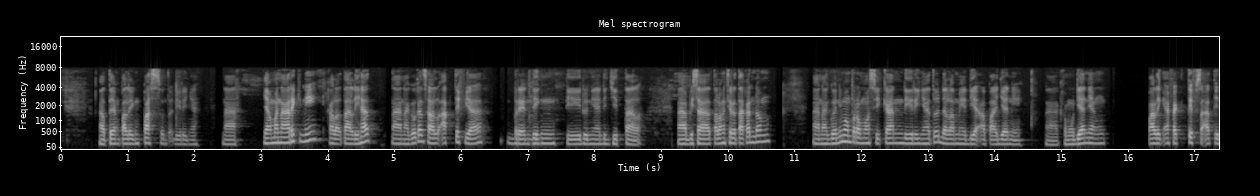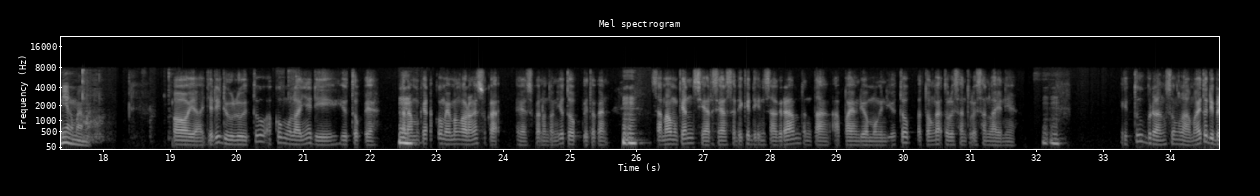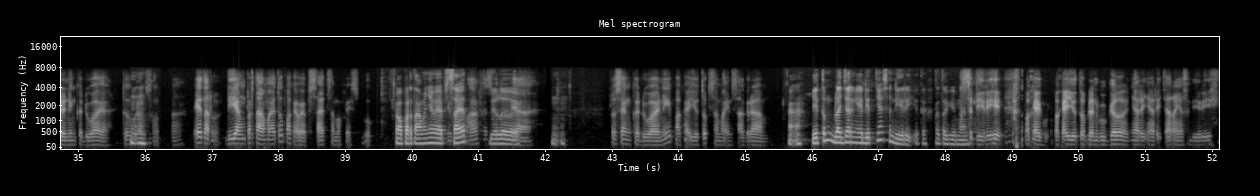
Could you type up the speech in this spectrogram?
atau yang paling pas untuk dirinya. Nah, yang menarik nih kalau kita lihat, nah Nago kan selalu aktif ya branding di dunia digital. Nah, bisa tolong ceritakan dong. Nah, Nago ini mempromosikan dirinya tuh dalam media apa aja nih? Nah, kemudian yang paling efektif saat ini yang mana? Oh ya, jadi dulu itu aku mulainya di YouTube ya. Hmm. Karena mungkin aku memang orangnya suka ya suka nonton YouTube gitu kan. Hmm. Sama mungkin share-share sedikit di Instagram tentang apa yang diomongin di YouTube atau enggak tulisan-tulisan lainnya. Hmm. Itu berlangsung lama. Itu di branding kedua ya. Itu hmm. berlangsung lama. Eh taruh, di yang pertama itu pakai website sama Facebook. Oh, pertamanya website dulu. Ya. Hmm. Terus yang kedua ini pakai YouTube sama Instagram. Nah, itu belajar ngeditnya sendiri itu atau gimana? Sendiri, pakai pakai YouTube dan Google nyari-nyari caranya sendiri.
